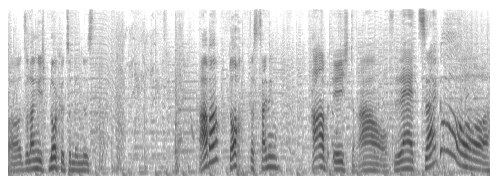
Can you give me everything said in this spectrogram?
Äh, solange ich blocke zumindest. Aber doch, das Timing habe ich drauf. Let's go!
